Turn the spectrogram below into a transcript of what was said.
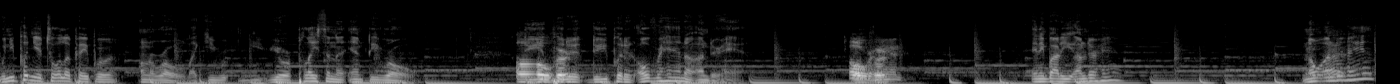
When you're putting your toilet paper on a roll, like you you- you're replacing an empty roll. Do you Over. put it? Do you put it overhand or underhand? Overhand. Anybody underhand? No underhands.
